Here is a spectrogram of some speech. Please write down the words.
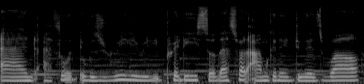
And I thought it was really, really pretty. So that's what I'm gonna do as well.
